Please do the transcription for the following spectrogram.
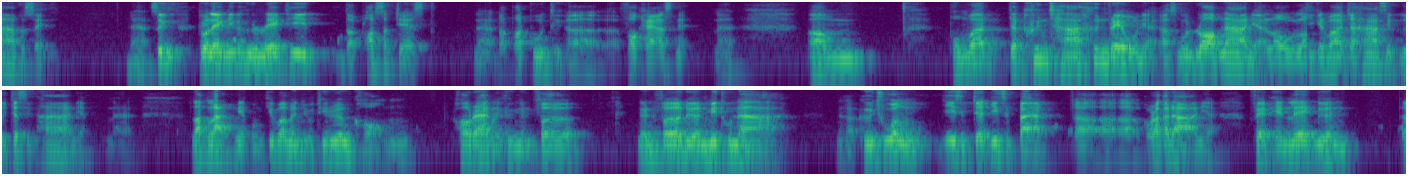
3.5%นะฮะซึ่งตัวเลขนี้ก็คือเลขที่ dot plot suggest นะฮะ dot plot พูดถึง forecast เนี่ยนะฮะผมว่าจะขึ้นช้าขึ้นเร็วเนี่ยสมมติรอบหน้าเนี่ยเราเราคิดกันว่าจะ 50 หรือ 75เนี่ยนะฮะหลักๆเนี่ยผมคิดว่ามันอยู่ที่เรื่องของข้อแรกเลยคือเงินเฟ้อเงินเฟ้อเดือนมิถุนา นะครับคือช่วง 27 28เอ่อเอ่อเอ่อกรกฎาเนี่ยเฟดเห็นเลขเดือนเอ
